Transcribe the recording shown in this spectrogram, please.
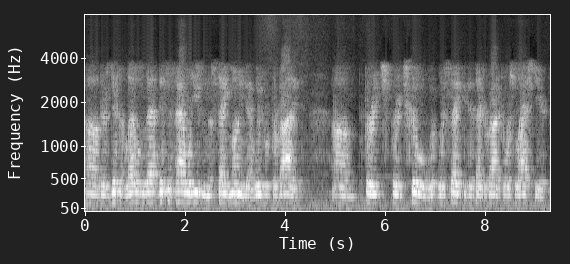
Uh, there's different levels of that. This is how we're using the state money that we were provided um, for each for each school with, with safety that they provided for us last year.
